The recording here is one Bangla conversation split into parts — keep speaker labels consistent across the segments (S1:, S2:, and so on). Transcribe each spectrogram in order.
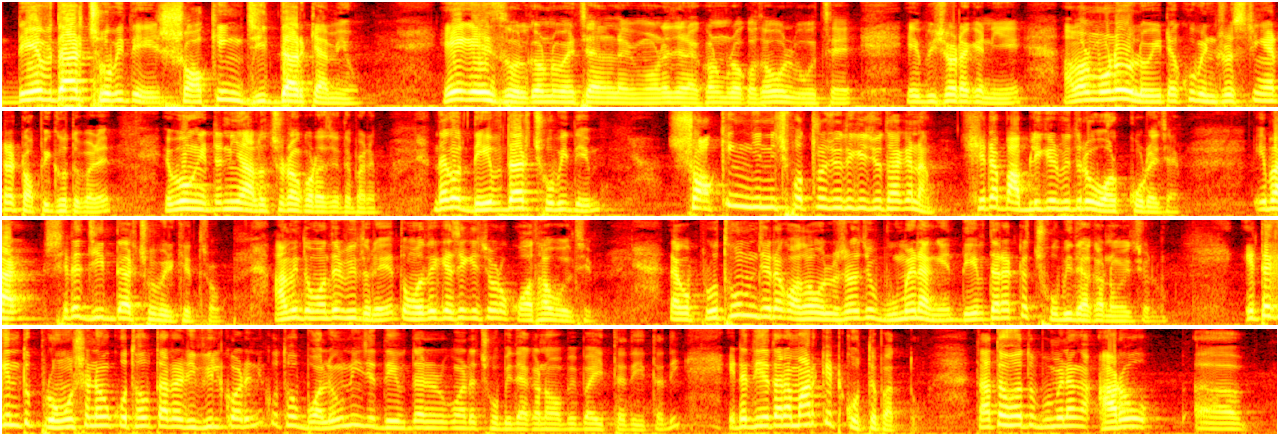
S1: দেবদার ছবিতে shocking জিদ্দার cameo hey guys welcome to my channel আমি মনে এখন আমরা কথা বলব হচ্ছে এই বিষয়টাকে নিয়ে। আমার মনে হলো এটা খুব ইন্টারেস্টিং একটা টপিক হতে পারে এবং এটা নিয়ে আলোচনা করা যেতে পারে। দেখো, দেবদার ছবিতে শকিং জিনিসপত্র যদি কিছু থাকে না, সেটা পাবলিকের ভিতরে ওয়ার্ক করে যায়। এবার সেটা জিদ্দার ছবির ক্ষেত্রেও আমি তোমাদের ভিতরে, তোমাদের কাছে কিছু একটা কথা বলছি। দেখো, প্রথম যেটা কথা বলল সেটা হচ্ছে বুমেরাঙে দেবদার একটা ছবি দেখানো হয়েছিল। এটা কিন্তু প্রমোশনেও কোথাও তারা রিভিল করেনি, কোথাও বলেওনি যে দেবদার এরকম একটা ছবি দেখানো হবে বা ইত্যাদি ইত্যাদি। এটা দিয়ে তারা মার্কেট করতে পারতো। তাতে হয়তো বুমেরাং আরও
